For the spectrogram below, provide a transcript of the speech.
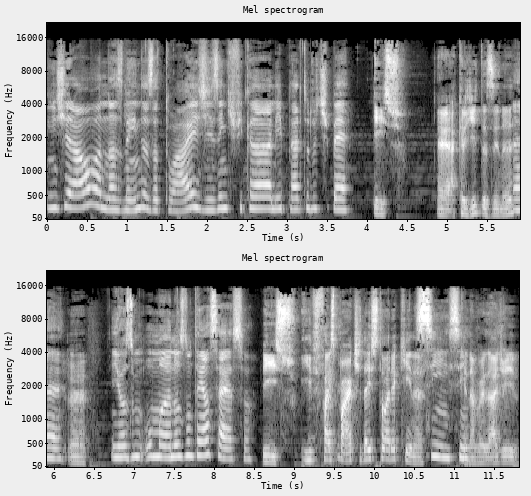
em geral, nas lendas atuais, dizem que fica ali perto do Tibete. Isso. É, acredita-se, né? É. é. E os humanos não têm acesso. Isso. E faz parte da história aqui, né? Sim, sim. Que na verdade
